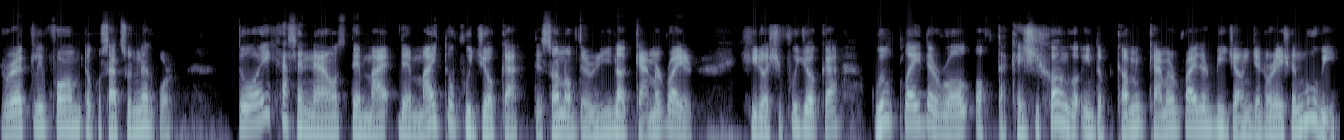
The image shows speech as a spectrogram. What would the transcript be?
directly from Tokusatsu Network. Toei has announced that, Ma- that Maito Fujioka, the son of the original Kamen Rider Hiroshi Fujioka, will play the role of Takeshi Hongo in the upcoming Kamen Rider Beyond Generation movie,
